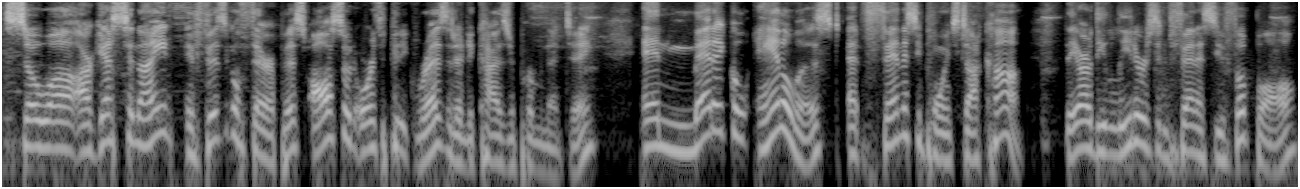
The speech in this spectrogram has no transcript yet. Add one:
So, uh, our guest tonight, a physical therapist, also an orthopedic resident at Kaiser Permanente, and medical analyst at fantasypoints.com. They are the leaders in fantasy football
